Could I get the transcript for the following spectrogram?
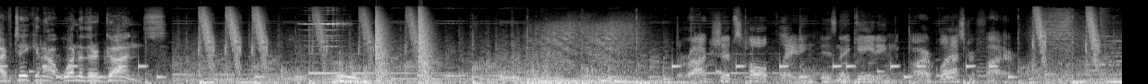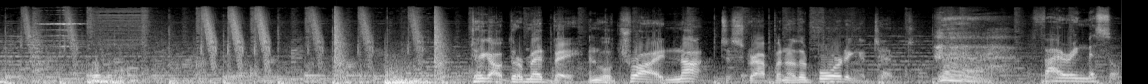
I've taken out one of their guns. The rock ship's hull plating is negating our blaster fire. Take out their medbay, and we'll try not to scrap another boarding attempt. Firing missile.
